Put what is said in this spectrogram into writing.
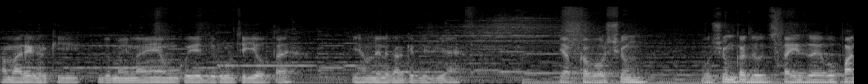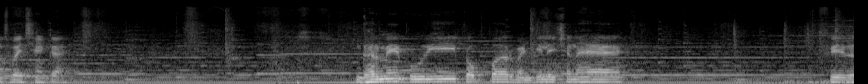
हमारे घर की जो महिलाएँ हैं, उनको ये ज़रूर चाहिए होता है। ये हमने लगा के दे दिया है। ये आपका वॉशरूम वॉशरूम का जो साइज़ है, वो पाँच बाई छः का है। घर में पूरी प्रॉपर वेंटिलेशन है। फिर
